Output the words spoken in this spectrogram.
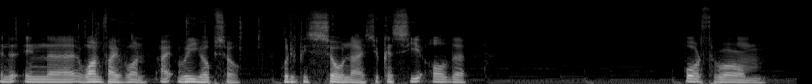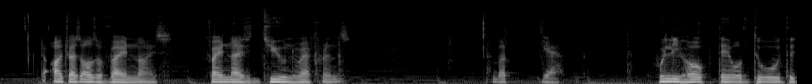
in in uh, 151. I really hope so. Would have been so nice. You can see all the Orthworm the art is also very nice. Very nice Dune reference. But yeah, really hope they will do the,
